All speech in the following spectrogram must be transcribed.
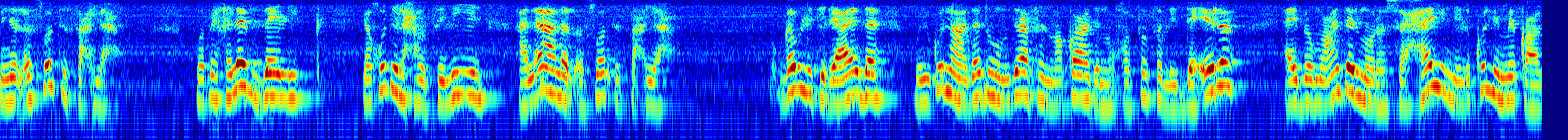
من الأصوات الصحيحة. وبخلاف ذلك يخوض الحاصلين على أعلى الأصوات الصحيحة. جولة الإعادة ويكون عددهم ضعف المقاعد المخصصة للدائرة أي بمعدل مرشحين لكل مقعد.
